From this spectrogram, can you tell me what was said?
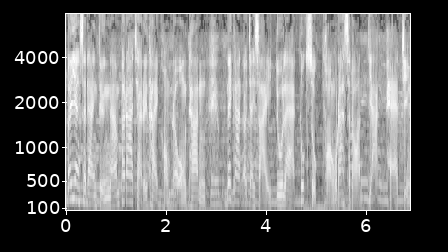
และยังแสดงถึงน้ำพระราชฤทัยของพระองค์ท่าน ในการเอาใจใส่ดูแลทุกสุขของราษฎรอย่างแท้จริง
